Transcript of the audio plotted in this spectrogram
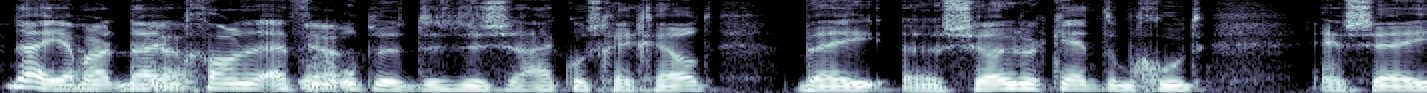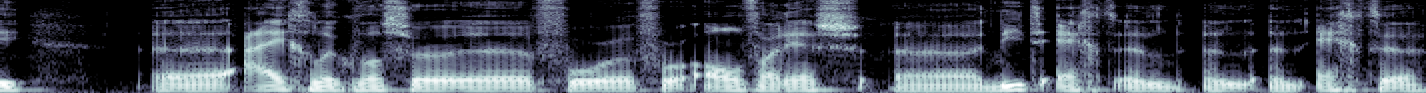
ja, maar nee, Ja. gewoon even Ja. op de, dus, dus hij kost geen geld. B, eh Schreuder kent hem goed. En C, eh, eigenlijk was er eh, voor, voor Alvarez niet echt een, een, een echte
